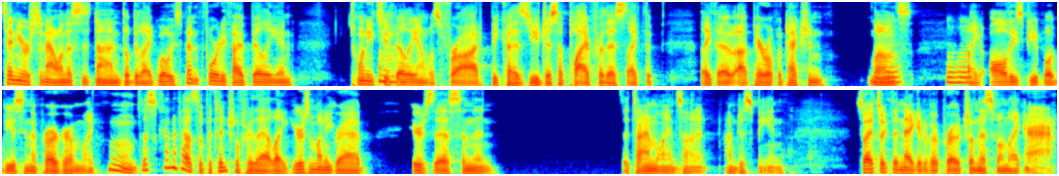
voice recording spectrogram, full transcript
ten years from now, when this is done, they'll be like, well, we spent 45 billion. 22 Mhm. billion was fraud because you just apply for this like the like the uh, payroll protection Mhm. loans mhm. like all these people abusing the program like hmm this kind of has the potential for that. Like here's a money grab here's this and then the timelines on it. I'm just being so i took the negative approach on this one like ah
